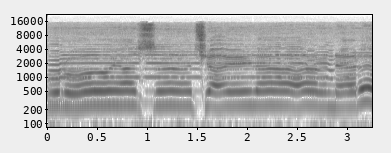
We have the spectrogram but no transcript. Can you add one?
Buruyası çaylar nerelere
